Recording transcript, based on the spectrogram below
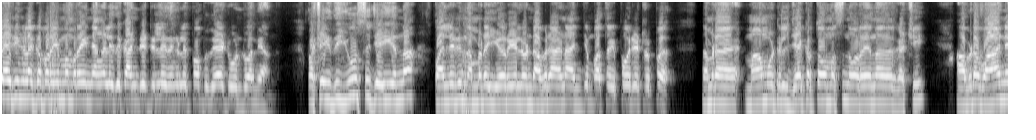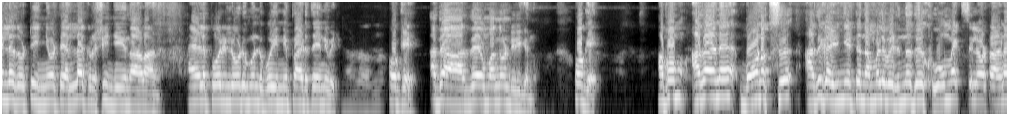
കാര്യങ്ങളൊക്കെ പറയുമ്പോൾ പറയും ഞങ്ങൾ ഇത് കണ്ടിട്ടില്ല നിങ്ങൾ ഇപ്പം പുതിയതായിട്ട് കൊണ്ടുവന്നതാണ് പക്ഷെ ഇത് യൂസ് ചെയ്യുന്ന പലരും നമ്മുടെ ഏരിയയിലുണ്ട് അവരാണ് അഞ്ചും പത്തും ഇപ്പോൾ ഒരു ട്രിപ്പ് നമ്മുടെ മാമൂട്ടിൽ ജേക്കബ് തോമസ് എന്ന് പറയുന്ന കക്ഷി അവിടെ വാനില തൊട്ട് ഇങ്ങോട്ട് എല്ലാ കൃഷിയും ചെയ്യുന്ന ആളാണ്. അയാൾ ഇപ്പോൾ ഒരു ലോഡും കൊണ്ട് പോയി ഇനിയിപ്പോൾ അടുത്തതിന് വരും. ഓക്കെ അത് അദ്ദേഹം വന്നുകൊണ്ടിരിക്കുന്നു ഓക്കെ അപ്പം അതാണ് ബോണക്സ്. അത് കഴിഞ്ഞിട്ട് നമ്മൾ വരുന്നത് ഹൂമെക്സിലോട്ടാണ്.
